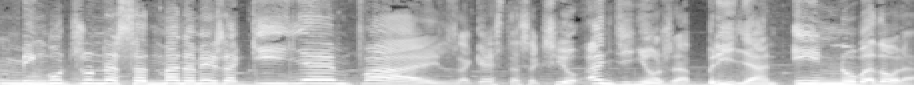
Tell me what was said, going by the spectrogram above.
Benvinguts una setmana més a Guillem Files, aquesta secció enginyosa, brillant, innovadora.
